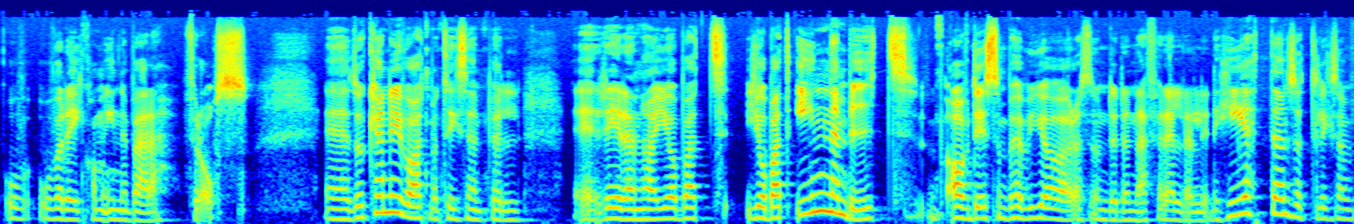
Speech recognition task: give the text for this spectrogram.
och, och vad det kommer innebära för oss. Eh, då kan det ju vara att man till exempel eh, redan har jobbat, jobbat in en bit av det som behöver göras under den här föräldraledigheten. Så att det liksom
